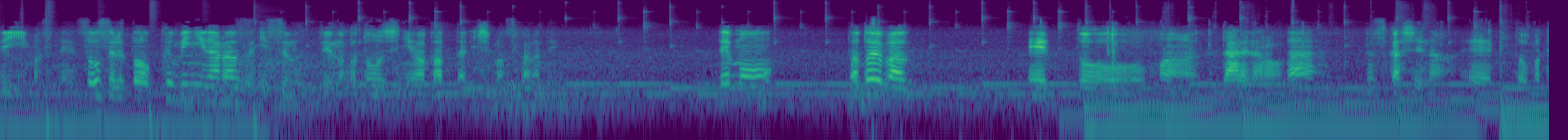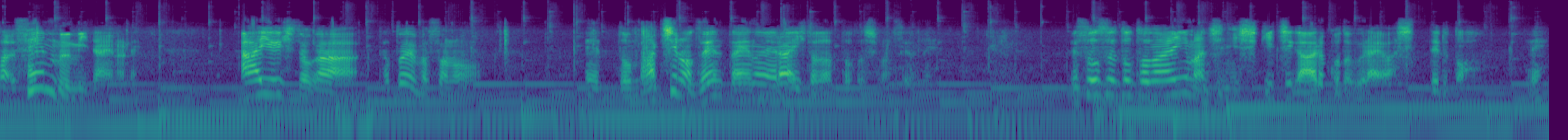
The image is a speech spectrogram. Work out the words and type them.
言いますね。そうすると、クビにならずに済むっていうのが同時に分かったりしますからね。でも、例えば、えっと、まあ、誰だろうな。難しいな。えっと、また、専務みたいなね。ああいう人が、例えばその、えっと、町の全体の偉い人だったとしますよね。でそうすると隣町に敷地があることぐらいは知ってると。ね。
